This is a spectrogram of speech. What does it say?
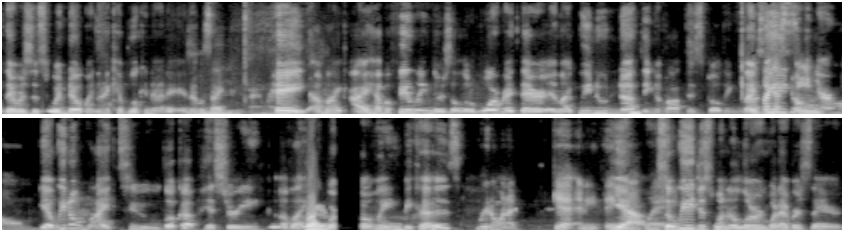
there was this window and I kept looking at it and I was like, Mm, I remember. Hey, I'm like, I have a feeling there's a little boy right there, and like we knew nothing about this building. it Like, was like we a don't senior home. yeah, we don't like to look up history of like Right. where we're going because We don't want to get anything. yeah that way. so we just wanted to learn whatever's there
